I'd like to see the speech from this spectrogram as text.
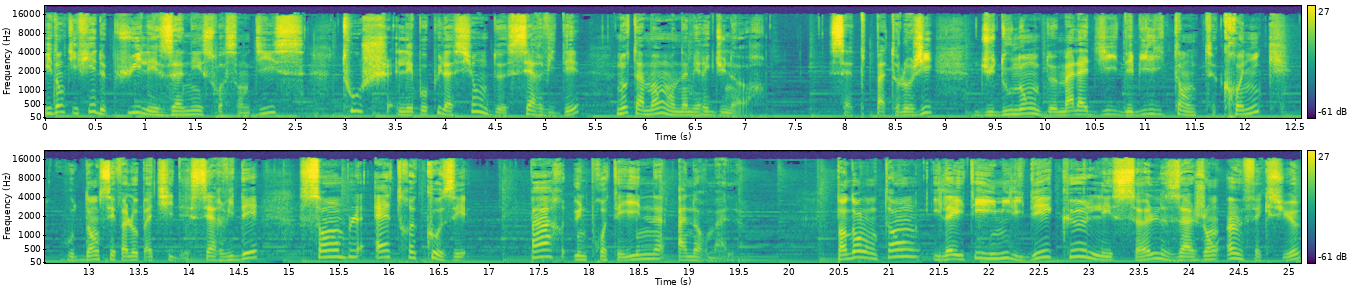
identifiée depuis les années 70, touche les populations de cervidés, notamment en Amérique du Nord. Cette pathologie, du doux nom de maladie débilitante chronique ou d'encéphalopathie des cervidés, semble être causée par une protéine anormale. Pendant longtemps, il a été émis l'idée que les seuls agents infectieux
